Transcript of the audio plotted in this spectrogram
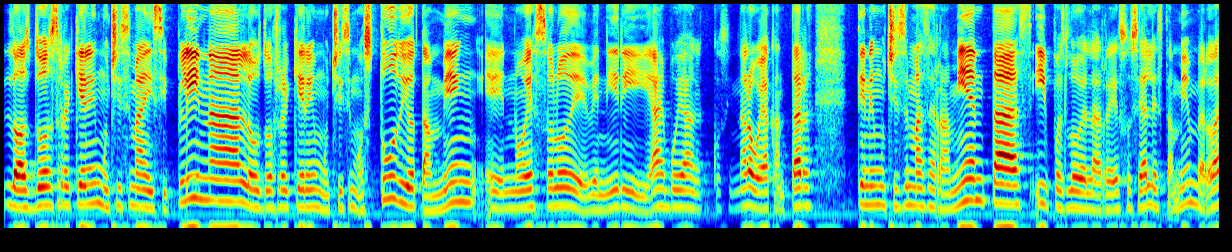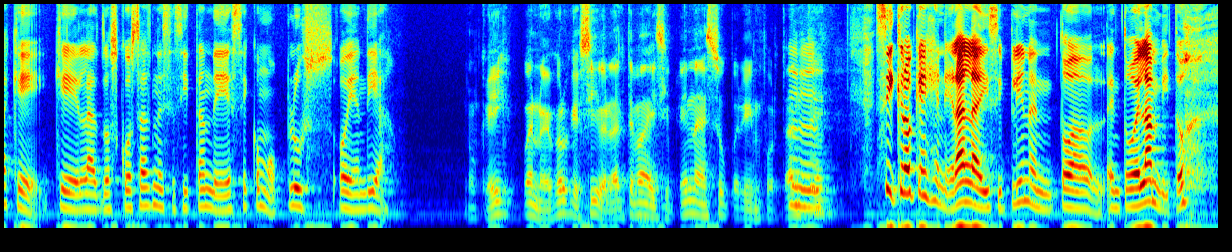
los dos requieren muchísima disciplina, los dos requieren muchísimo estudio también. Eh, no es solo de venir y Ay, voy a cocinar o voy a cantar. Tienen muchísimas herramientas y pues lo de las redes sociales también, ¿verdad? Que, que las dos cosas necesitan de ese como plus hoy en día. Ok, bueno, yo creo que sí, ¿verdad? El tema de disciplina es súper importante. Sí, creo que en general la disciplina en todo, en todo el ámbito.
